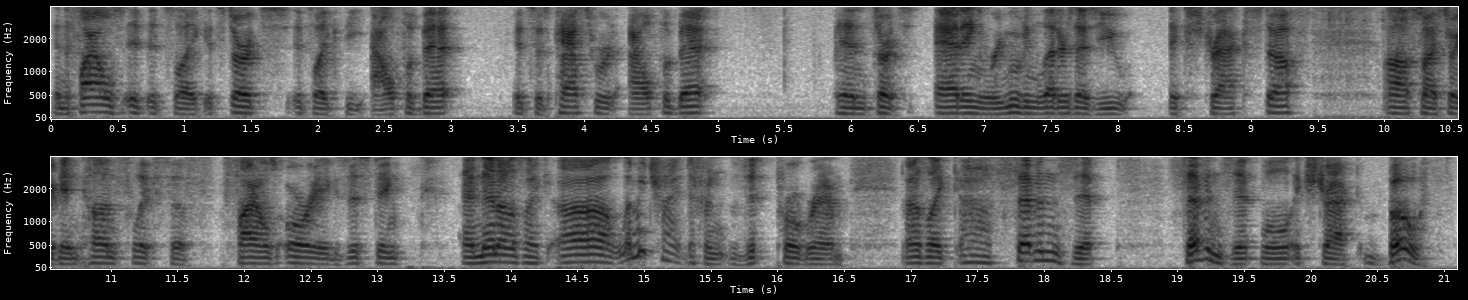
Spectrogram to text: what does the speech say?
and the files, it, it's like it starts. It's like the alphabet. It says password alphabet, and starts adding or removing letters as you extract stuff. Uh, so I started getting conflicts of files already existing. And then I was like, uh, let me try a different zip program. And I was like, uh, 7-zip. 7-zip will extract both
